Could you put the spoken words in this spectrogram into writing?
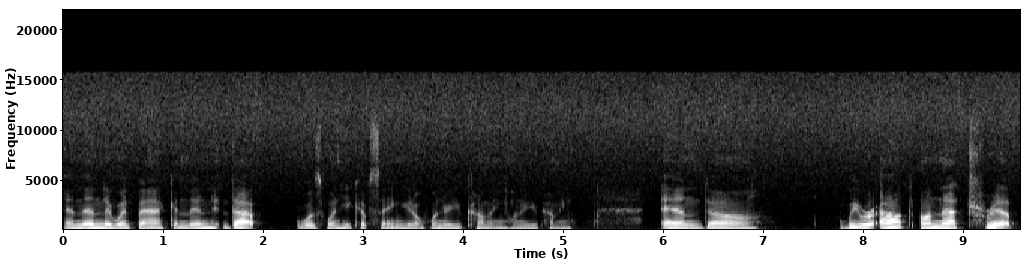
And then they went back, and then that was when he kept saying, you know, when are you coming? When are you coming? And uh, we were out on that trip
